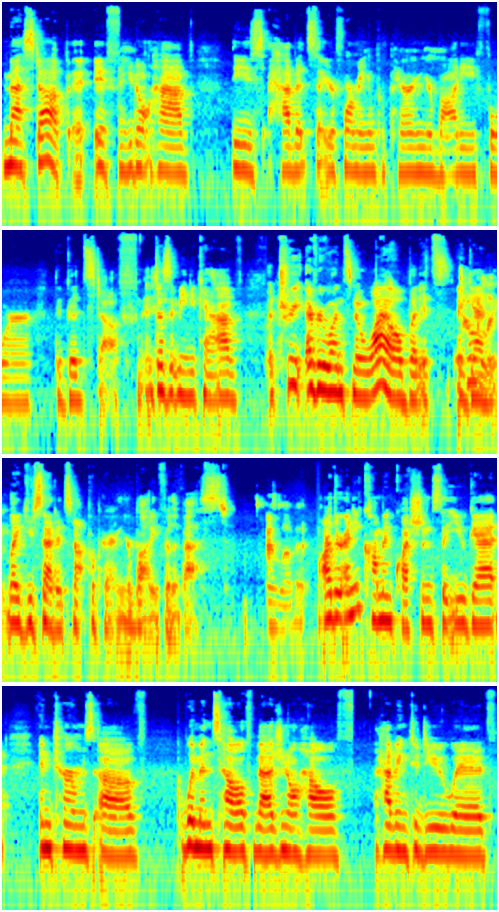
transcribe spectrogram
messed up if you don't have these habits that you're forming and preparing your body for the good stuff. It doesn't mean you can't have a treat every once in a while, but it's again, totally. like you said, it's not preparing your body for the best. I love it. Are there any common questions that you get in terms of women's health, vaginal health, having to do with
